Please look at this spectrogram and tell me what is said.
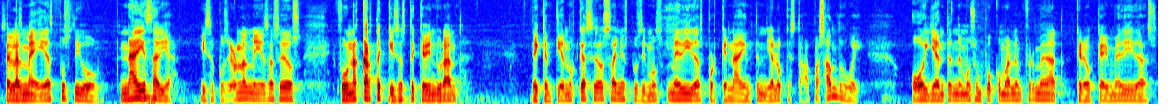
O sea, las medidas, pues digo, nadie sabía. Y se pusieron las medidas hace dos. Fue una carta que hizo este Kevin Durant De que entiendo que hace dos años pusimos medidas porque nadie entendía lo que estaba pasando, güey. Hoy ya entendemos un poco más la enfermedad. Creo que hay medidas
